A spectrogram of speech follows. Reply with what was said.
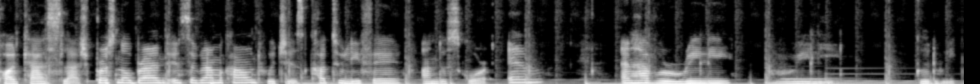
podcast slash personal brand Instagram account, which is katulife underscore m, and have a really, really good week.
